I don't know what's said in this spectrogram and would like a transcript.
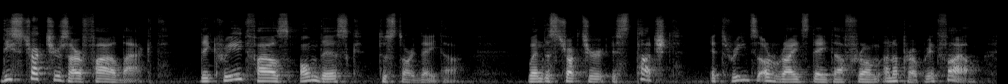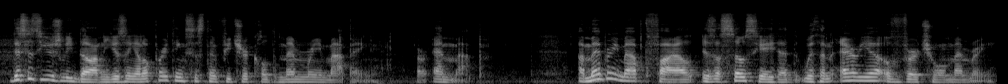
These structures are file-backed. They create files on disk to store data. When the structure is touched, it reads or writes data from an appropriate file. This is usually done using an operating system feature called memory mapping, or mmap. A memory mapped file is associated with an area of virtual memory.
